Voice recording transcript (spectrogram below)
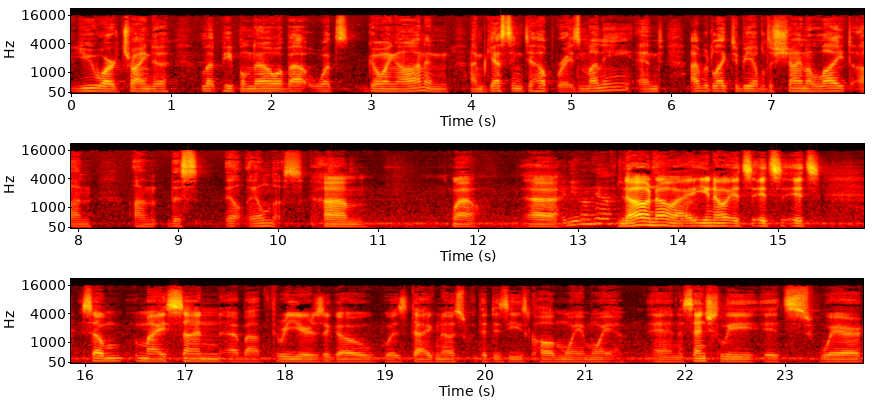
you are trying to let people know about what's going on, and I'm guessing to help raise money. And I would like to be able to shine a light on on this Ill- illness. Um, wow. Uh, And you don't have to. no, no. I, you know, it's it's it's. So my son, about three years ago, was diagnosed with a disease called moya moya, and essentially, it's where,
